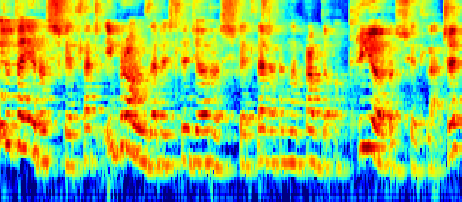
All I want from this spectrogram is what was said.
i tutaj rozświetlacz i bronzer, jeśli chodzi o rozświetlacz, a tak naprawdę o trio rozświetlaczy,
